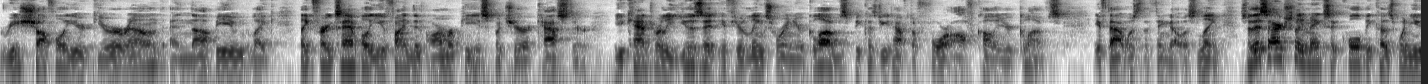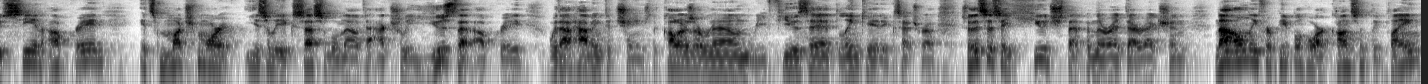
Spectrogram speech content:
reshuffle your gear around and not be able, like, like for example, you find an armor piece, but you're a caster. You can't really use it if your links were in your gloves because you'd have to four off color your gloves if that was the thing that was linked. So this actually makes it cool because when you see an upgrade, it's much more easily accessible now to actually use that upgrade without having to change the colors around, refuse it, link it, etc. So this is a huge step in the right direction, not only for people who are constantly playing,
